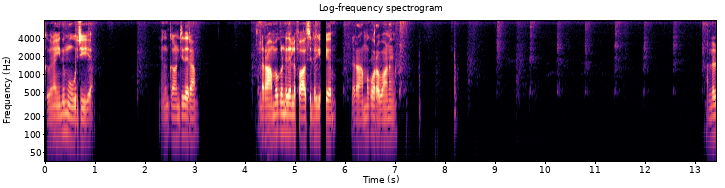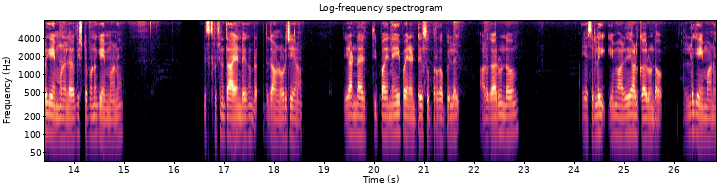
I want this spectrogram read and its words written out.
പിന്നെ അതിന് മൂവ് ചെയ്യുക. ഞങ്ങൾ കാണിച്ചു തരാം. നല്ല റാമൊക്കെ ഉണ്ട് നല്ല ഫാസ്റ്റിൽ കയറും റാമ് കുറവാണ്. നല്ലൊരു ഗെയിമാണ് എല്ലാവർക്കും ഇഷ്ടപ്പെടുന്ന ഗെയിമാണ് ഡിസ്ക്രിപ്ഷന് താഴെ ഉണ്ട് ഡൗൺലോഡ് ചെയ്യണം. ഈ രണ്ടായിരത്തി പതിനേഴ് പതിനെട്ട് സൂപ്പർ കപ്പിൽ ആൾക്കാരും ഉണ്ടാവും. ഐ എസ് എല്ലിൽ ഗെയിം ആൾക്കാരും ഉണ്ടാവും. നല്ലൊരു ഗെയിമാണ്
